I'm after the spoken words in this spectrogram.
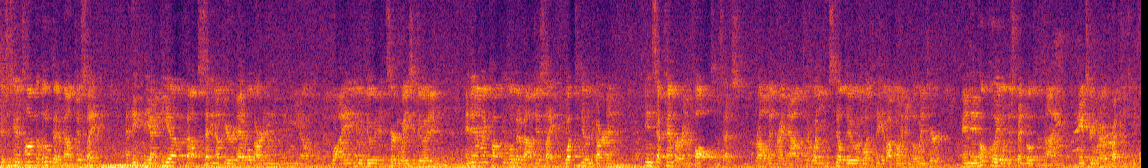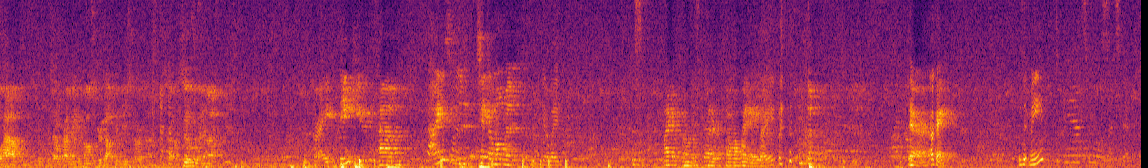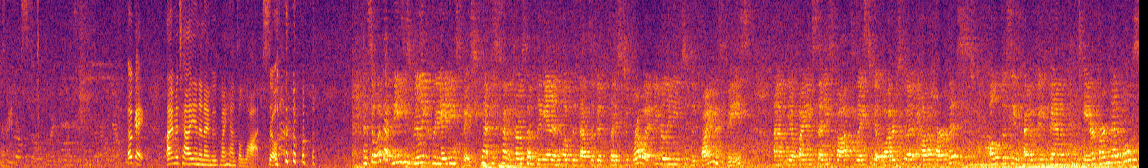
because she's going to talk a little bit about just like, I think the idea about setting up your edible garden and, you know, why you would do it and certain ways to do it. And, and then I might talk to you a little bit about just like what to do in the garden in September in the fall, since that's relevant right now, sort of what you can still do and what to think about going into the winter. And then hopefully we'll just spend most of the time answering whatever questions people have, because that'll probably be the most productive use of our time. So, Sue, and, All right, thank you. Um, yeah, I just wanted to take a moment. To get away, This microphone is better if I'm away, right? There, okay. Is it me? Yeah, it's a little sensitive. Just be real still with the microphone so you can feel it now. Okay. I'm Italian and I move my hands a lot, so. And so what that means is really creating space. You can't just kind of throw something in and hope that that's a good place to grow it. You really need to define the space. Um, you know, finding sunny spots, ways to get water to it, how to harvest, all of those things. I'm a big fan of container garden edibles.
